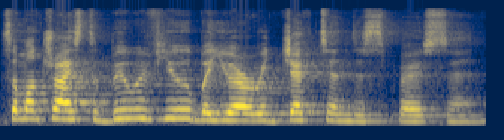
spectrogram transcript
Someone tries to be with you, but you are rejecting this person.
